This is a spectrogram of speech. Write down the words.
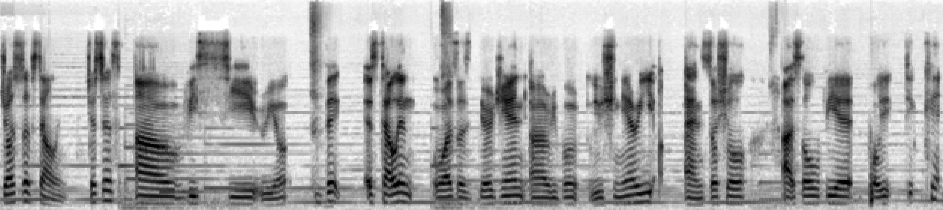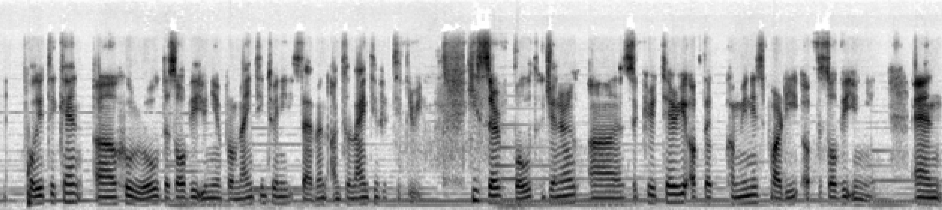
Joseph Stalin. Joseph uh, Vissarionovich Stalin was a Georgian uh, revolutionary and social uh, Soviet politic, politician uh, who ruled the Soviet Union from 1927 until 1953. He served both General uh, Secretary of the Communist Party of the Soviet Union and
